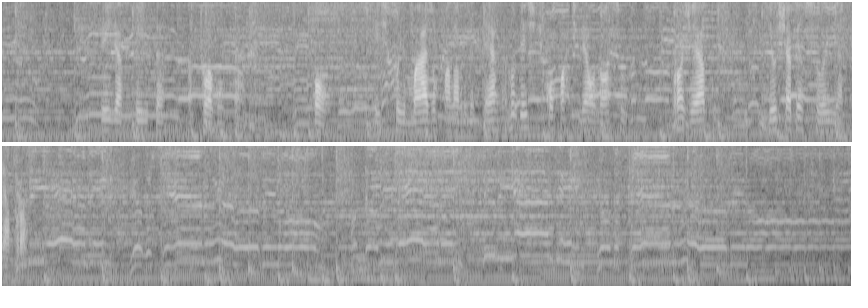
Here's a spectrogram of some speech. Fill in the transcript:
Seja feita a tua vontade. Bom, este foi mais um Palavras Eternas. Não deixe de compartilhar o nosso projeto e que Deus te abençoe e até a próxima.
